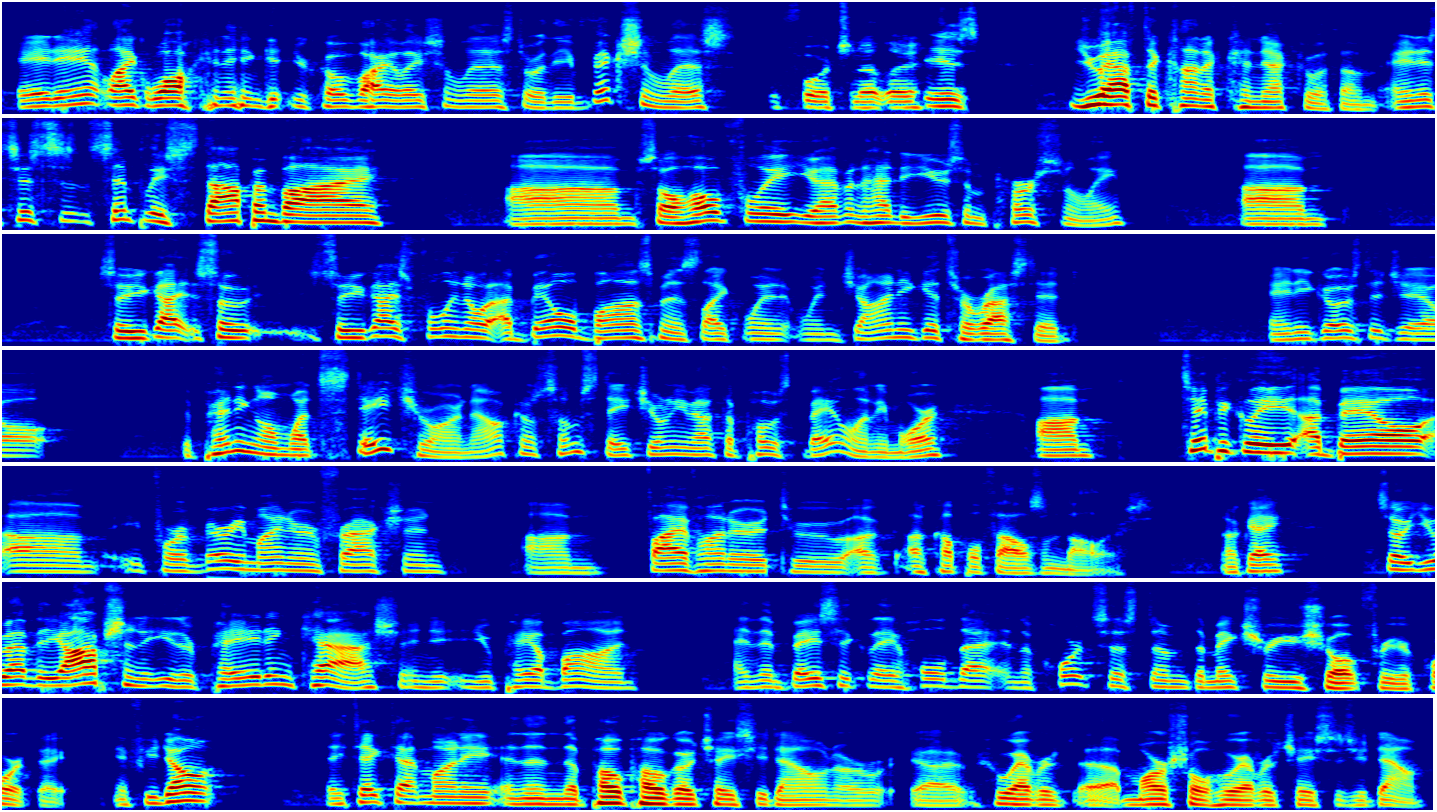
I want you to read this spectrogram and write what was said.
It ain't like walking in and getting your code violation list or the eviction list. Unfortunately, is you have to kind of connect with them and it's just simply stopping by um, so hopefully you haven't had to use them personally. Um, so you guys so so you guys fully know a bail bondsman is like when when johnny gets arrested and he goes to jail depending on what state you're on now because some states you don't even have to post bail anymore. Um, typically a bail um, for a very minor infraction um, 500 to a, a couple thousand dollars okay? So you have the option to either pay it in cash and you, you pay a bond and then basically hold that in the court system to make sure you show up for your court date. If you don't they take that money and then the popo go chase you down or uh, whoever uh, marshal whoever chases you down.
